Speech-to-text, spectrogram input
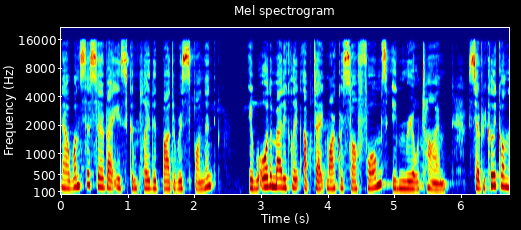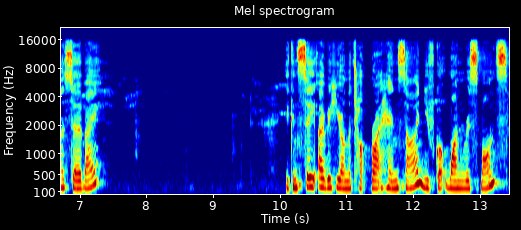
Now, once the survey is completed by the respondent, it will automatically update Microsoft Forms in real time. So if we click on the survey, you can see over here on the top right hand side, you've got one response.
